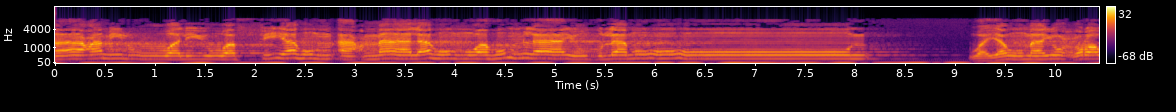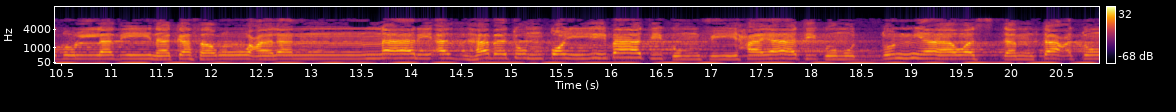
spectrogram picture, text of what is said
عملوا وليوفيهم أعمالهم وهم لا يظلمون. ويوم يعرض الذين كفروا على النار أذهبتم طيباتكم في حياتكم الدنيا واستمتعتم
